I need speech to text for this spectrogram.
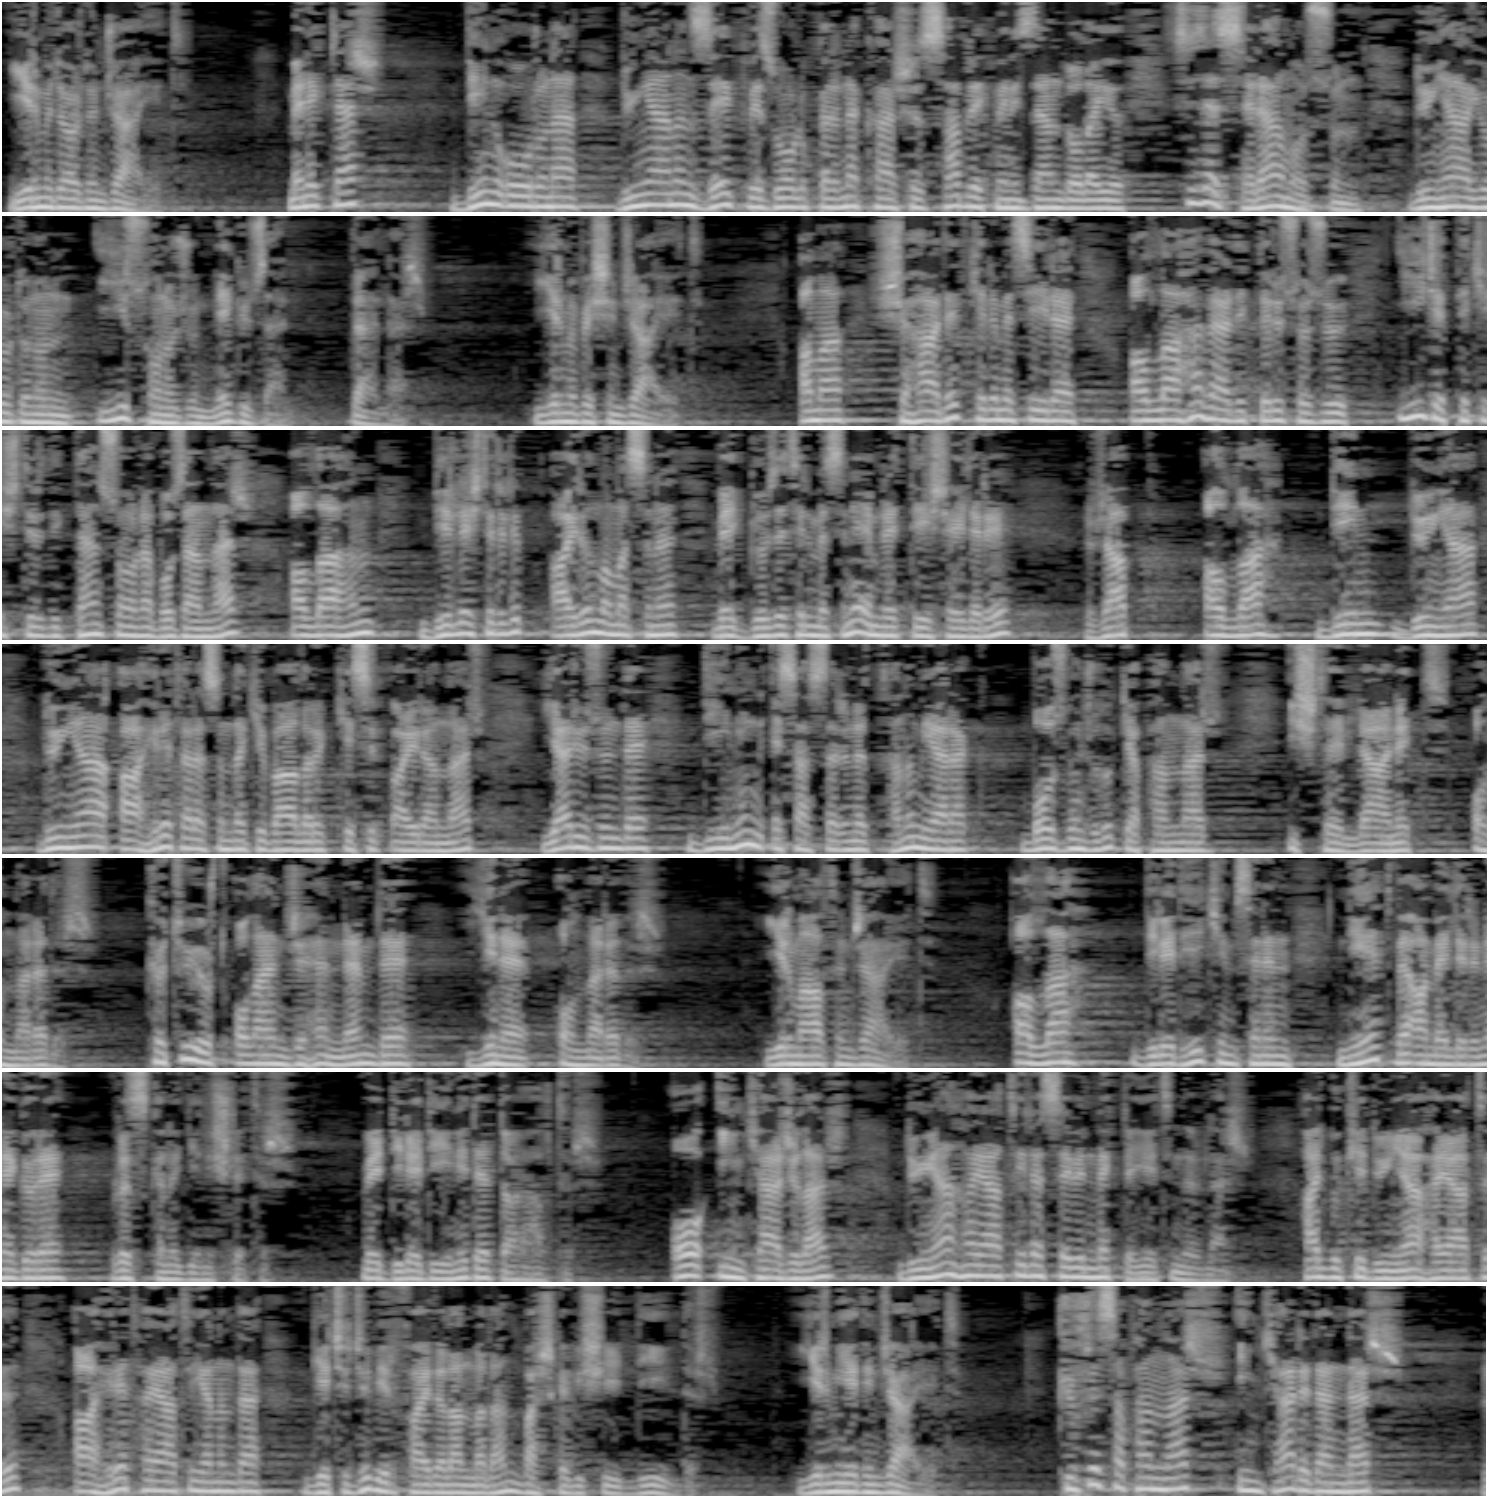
24. Ayet Melekler, din uğruna dünyanın zevk ve zorluklarına karşı sabretmenizden dolayı size selam olsun, dünya yurdunun iyi sonucu ne güzel.'' Derler. 25. Ayet Ama şehadet kelimesiyle Allah'a verdikleri sözü iyice pekiştirdikten sonra bozanlar, Allah'ın birleştirilip ayrılmamasını ve gözetilmesini emrettiği şeyleri, Rab, Allah, din, dünya, dünya ahiret arasındaki bağları kesip ayıranlar, yeryüzünde dinin esaslarını tanımayarak bozgunculuk yapanlar, işte lanet onlaradır. Kötü yurt olan cehennem de yine onlaradır. 26. Ayet Allah, dilediği kimsenin niyet ve amellerine göre rızkını genişletir ve dilediğini de daraltır. O inkarcılar, dünya hayatıyla sevinmekle yetinirler. Halbuki dünya hayatı, ahiret hayatı yanında geçici bir faydalanmadan başka bir şey değildir. 27. Ayet Küfre sapanlar, inkar edenler,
